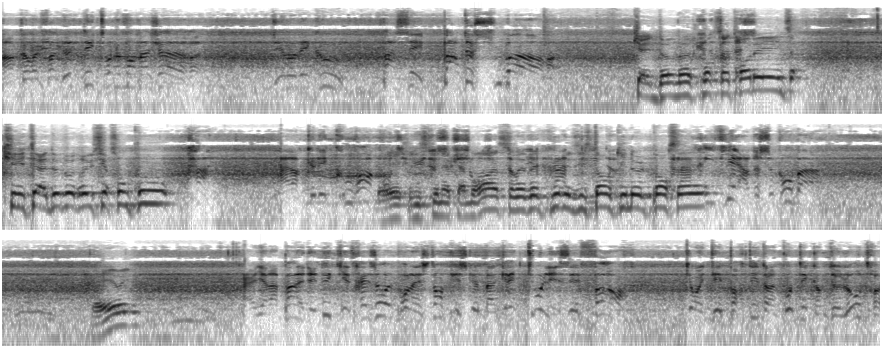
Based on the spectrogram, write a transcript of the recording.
Encore une fois, le détournement majeur du mauvais coup. Passé par-dessus bord. Quel dommage pour Seth Rollins qui était à deux doigts de réussir son coup. Ha Alors que les courants Et Shinsuke de Nakamura se révèle plus résistant qu'il ne le de la pensait. rivière de ce combat. Eh oui. Euh, Il n'y en a pas un des deux qui est très heureux pour l'instant, puisque malgré tous les efforts qui ont été portés d'un côté comme de l'autre,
